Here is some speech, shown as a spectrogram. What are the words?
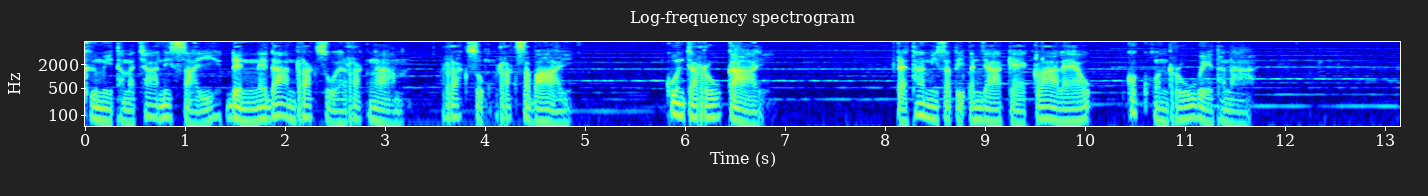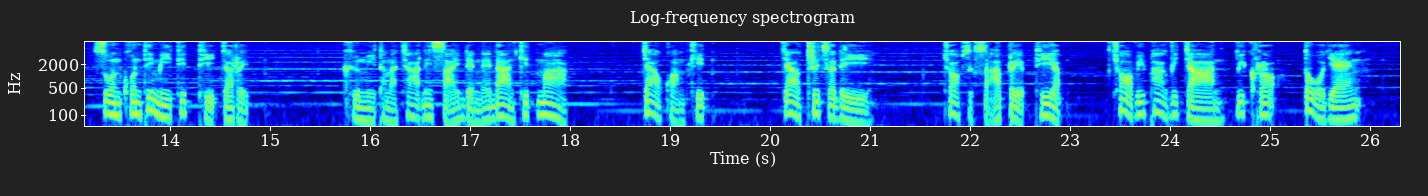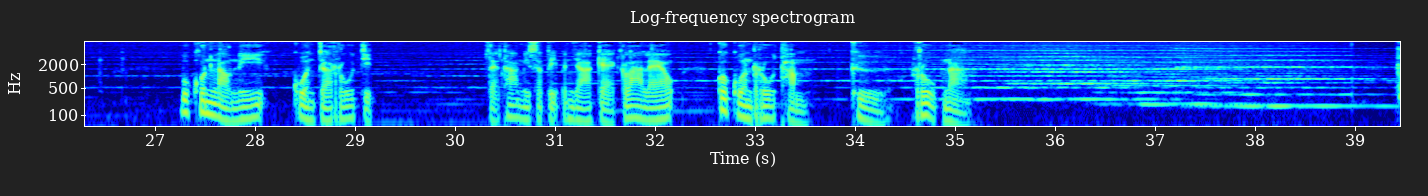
คือมีธรรมชาตินิสัยเด่นในด้านรักสวยรักงาม รักสุขรักสบาย ควรจะรู้กาย แต่ถ้ามีสติปัญญาแก่กล้าแล้วก็ควรรู้เวทนา ส่วนคนที่มีทิฏฐิจริต คือมีธรรมชาตินิสัยเด่นในด้านคิดมาก เจ้าความคิด เจ้าทฤษฎี ชอบศึกษาเปรียบเทียบ ชอบวิพากษ์วิจารณ์ วิเคราะห์ โต้แย้ง บุคคลเหล่านี้ควรจะรู้จิต แต่ถ้ามีสติปัญญาแก่กล้าแล้ว ก็ควรรู้ธรรม คือรูปนาม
